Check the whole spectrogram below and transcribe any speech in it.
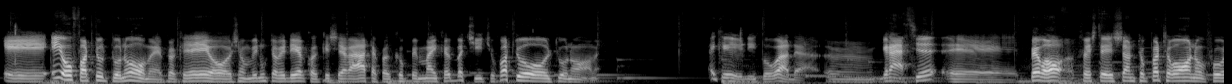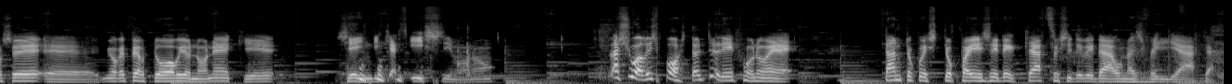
E, e, io ho fatto il tuo nome perché ho, sono venuto a vedere qualche serata, qualche open mic al Baciccio, ho fatto il tuo nome. E che gli dico, guarda, eh, grazie, eh, però festa del santo patrono forse eh, il mio repertorio non è che sia indicatissimo, no? La sua risposta al telefono è: Tanto questo paese del cazzo si deve dare una svegliata.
